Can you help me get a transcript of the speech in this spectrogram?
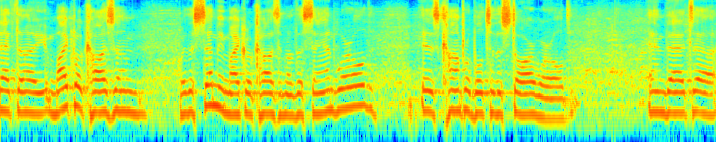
that the microcosm or the semi microcosm of the sand world is comparable to the star world. And that uh,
